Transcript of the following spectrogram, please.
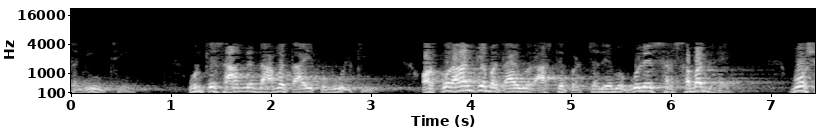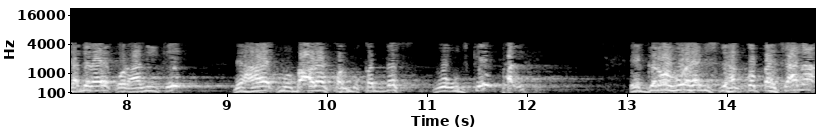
سلیم تھیں۔ ان کے سامنے دعوت آئی، قبول کی۔ اور قرآن کے بتائے ہوئے راستے پر چلے، وہ گلے سرسبد ہیں۔ وہ شدر قرآنی کے نہایت مبارک اور مقدس، وہ اس کے پھل ہیں۔ ایک گروہ وہ ہے جس نے حق کو پہچانا،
